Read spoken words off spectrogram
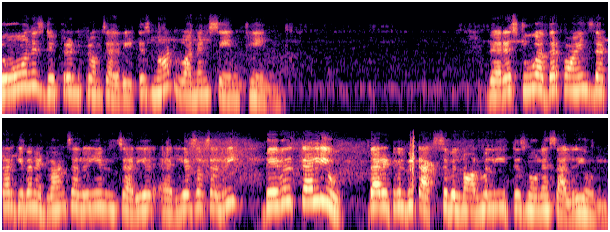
loan is different from salary. It is not one and same thing. Whereas two other points that are given advance salary and salary, arrears of salary, they will tell you that it will be taxable. Normally, it is known as salary only.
